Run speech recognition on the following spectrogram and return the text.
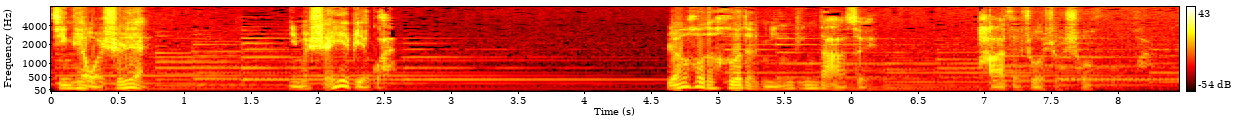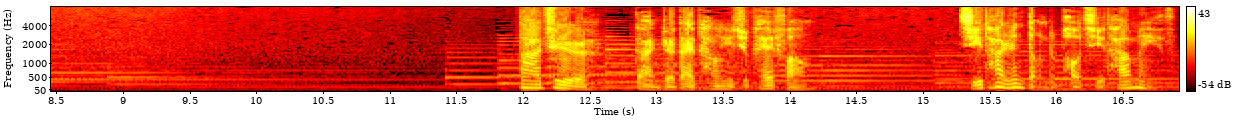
今天我失恋，你们谁也别管。”然后他喝得酩酊大醉，趴在桌上说胡话。大志赶着带汤玉去开房，其他人等着泡其他妹子，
